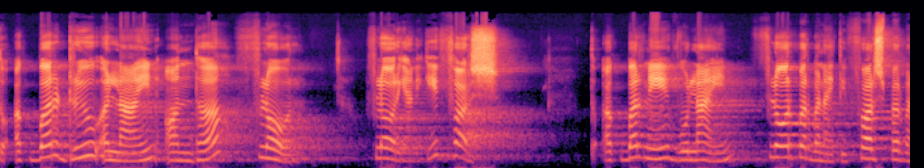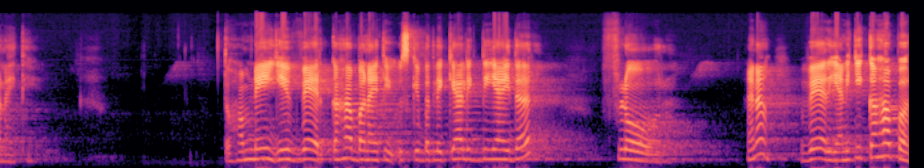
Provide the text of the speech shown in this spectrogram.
तो Akbar drew a line on the floor floor यानी कि फर्श। तो अकबर ने वो लाइन फ्लोर पर बनाई थी, फर्श पर बनाई थी। तो हमने ये वेर कहाँ बनाई थी, उसके बदले क्या लिख दिया इधर? फ्लोर, है ना? वेर यानी कि कहाँ पर?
